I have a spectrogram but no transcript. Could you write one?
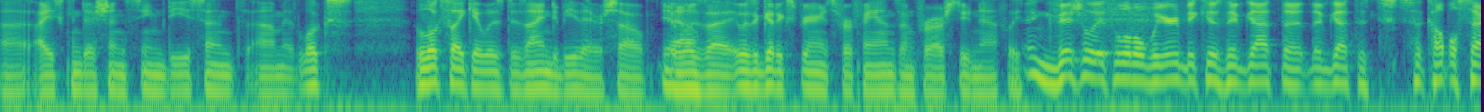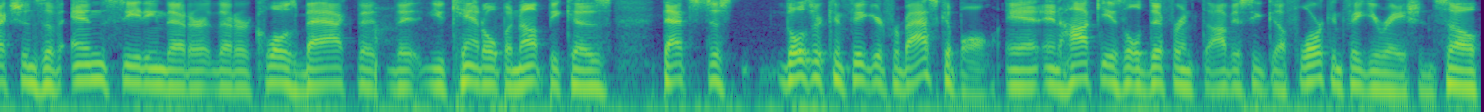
Uh, ice conditions seem decent. Um, it looks. It looks like it was designed to be there, so Yeah. it was a, it was a good experience for fans and for our student athletes. And visually, it's a little weird because they've got the they've got the t- a couple sections of end seating that are that are closed back that that you can't open up because that's just those are configured for basketball and and hockey is a little different, obviously a floor configuration. So.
